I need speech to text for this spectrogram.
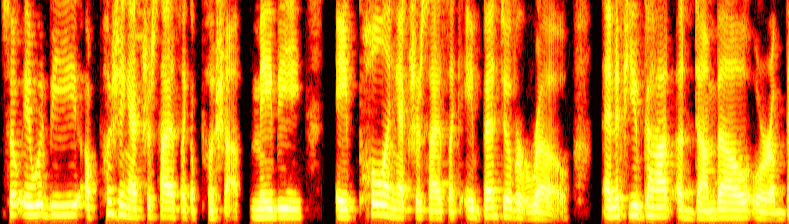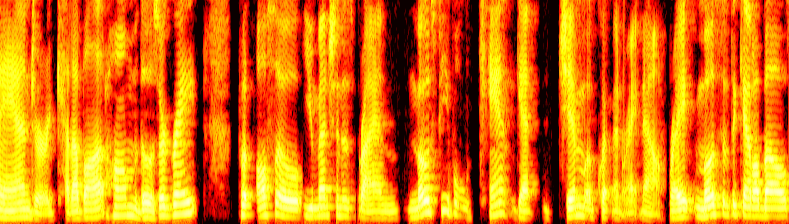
So it would be a pushing exercise like a push up, maybe a pulling exercise like a bent over row. And if you've got a dumbbell or a band or a kettlebell at home, those are great. But also, you mentioned this, Brian, most people can't get gym equipment right now, right? Most of the kettlebells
